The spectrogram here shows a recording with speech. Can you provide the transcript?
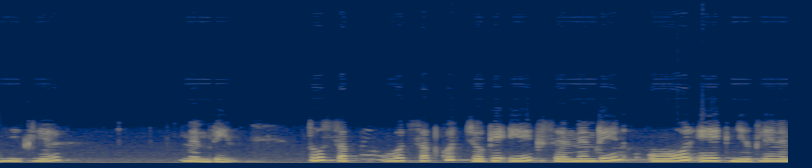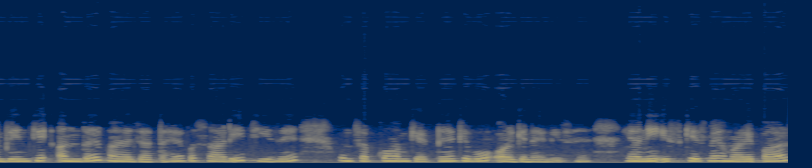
न्यूक्लियर मेम्ब्रेन तो सब वो सब कुछ जो कि एक सेल मेम्ब्रेन और एक न्यूक्लियर मेम्ब्रेन के अंदर पाया जाता है, वो सारी चीज़ें, उन सबको हम कहते हैं कि वो ऑर्गेनाइज हैं। यानी इस केस में हमारे पास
